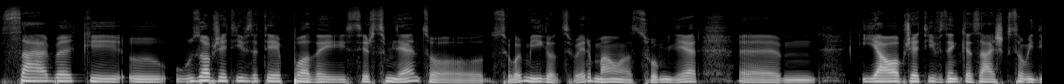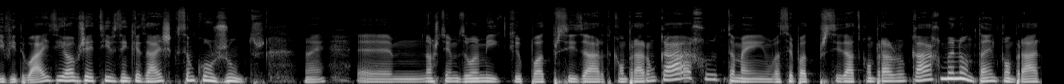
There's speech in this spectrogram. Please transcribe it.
Saiba que uh, os objetivos até podem ser semelhantes ao do seu amigo, ao do seu irmão, à sua mulher. e há objetivos em casais que são individuais e há objetivos em casais que são conjuntos. É? Ahm, nós temos um amigo que pode precisar de comprar um carro, também você pode precisar de comprar um carro, mas não tem de comprar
